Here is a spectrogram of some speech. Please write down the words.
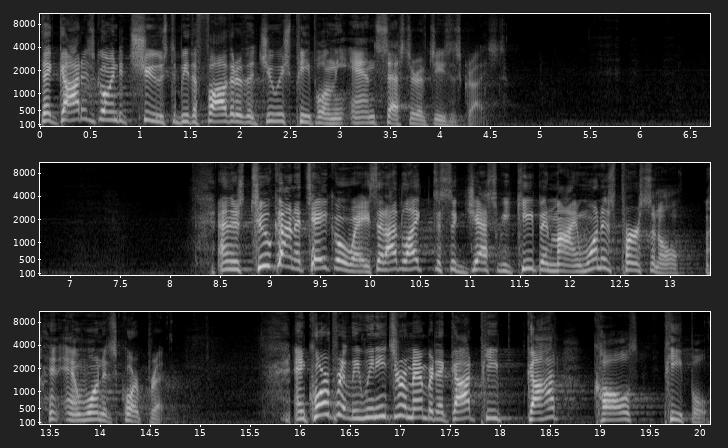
that God is going to choose to be the father of the Jewish people and the ancestor of Jesus Christ. And there's two kind of takeaways that I'd like to suggest we keep in mind. One is personal and one is corporate. And corporately, we need to remember that God, God calls people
